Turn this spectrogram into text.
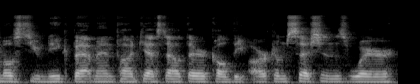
most unique Batman podcast out there called the Arkham Sessions, where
